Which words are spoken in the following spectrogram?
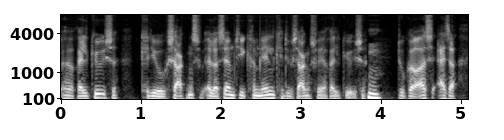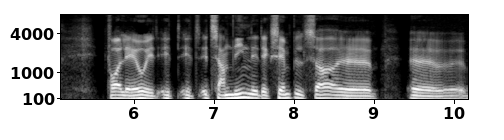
øh, religiøse, kan de jo sagtens, eller selvom de er kriminelle, kan de jo sagtens være religiøse. Mm. Du kan også, altså for at lave et, et, et, et sammenligneligt eksempel, så... Øh, øh,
